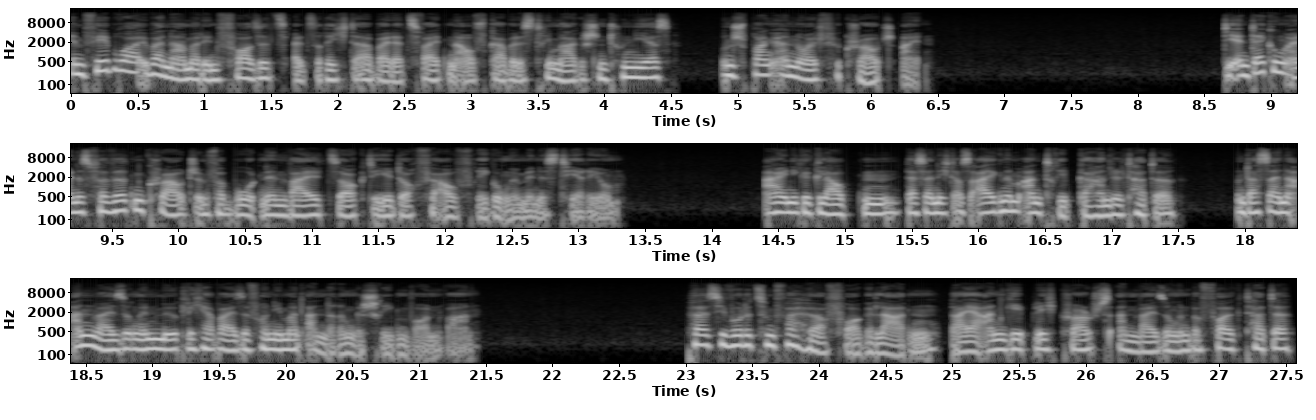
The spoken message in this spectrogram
Im Februar übernahm er den Vorsitz als Richter bei der zweiten Aufgabe des Trimagischen Turniers und sprang erneut für Crouch ein. Die Entdeckung eines verwirrten Crouch im verbotenen Wald sorgte jedoch für Aufregung im Ministerium. Einige glaubten, dass er nicht aus eigenem Antrieb gehandelt hatte und dass seine Anweisungen möglicherweise von jemand anderem geschrieben worden waren. Percy wurde zum Verhör vorgeladen, da er angeblich Crouchs Anweisungen befolgt hatte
